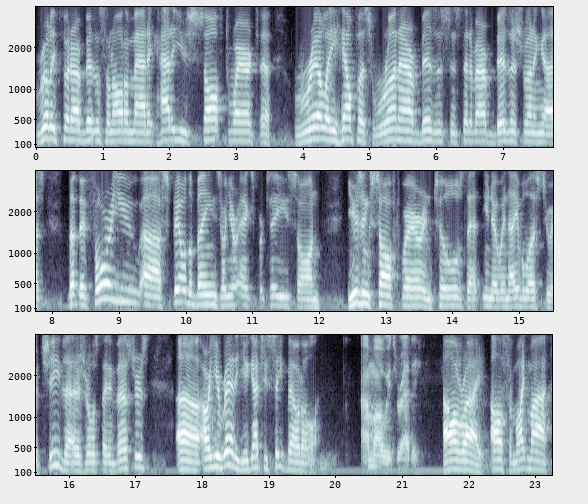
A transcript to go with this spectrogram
really put our business on automatic, how to use software to really help us run our business instead of our business running us. But before you uh, spill the beans on your expertise on using software and tools that you know enable us to achieve that as real estate investors, uh, are you ready? You got your seatbelt on? I'm always ready. All right. Awesome. Like my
